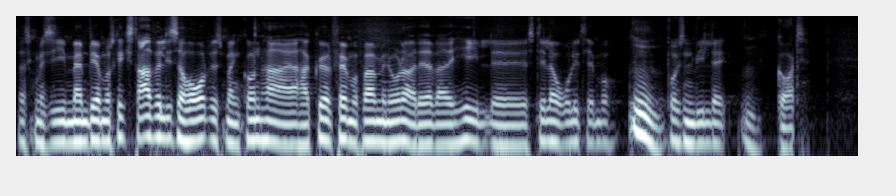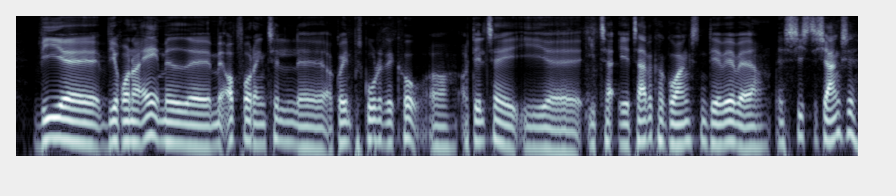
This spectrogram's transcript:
hvad skal man sige, man bliver måske ikke straffet lige så hårdt, hvis man kun har, har kørt 45 minutter, og det har været helt øh, stille og roligt tempo mm. på sin hviledag. Mm. Godt. Vi, øh, vi runder af med, øh, med opfordringen til øh, at gå ind på skoda.dk og, og deltage i, øh, i, ta- i. Det er ved at være øh, sidste chance,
